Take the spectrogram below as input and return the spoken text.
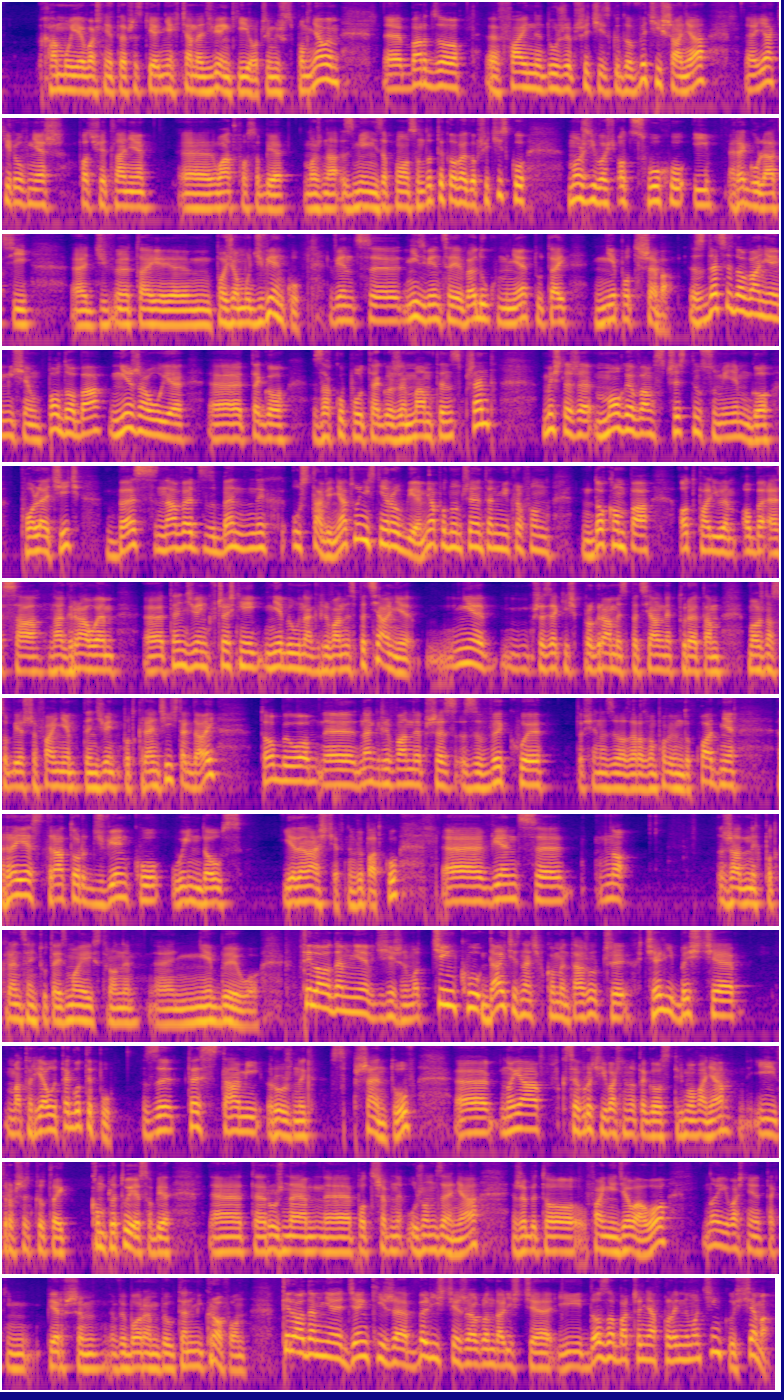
hamuje właśnie te wszystkie niechciane dźwięki, o czym już wspomniałem. E, Bardzo e, fajny, duży przycisk do wyciszania, jak i również podświetlanie łatwo sobie można zmienić za pomocą dotykowego przycisku. Możliwość odsłuchu i regulacji tej, em, poziomu dźwięku, więc e, nic więcej według mnie tutaj nie potrzeba. Zdecydowanie mi się podoba, nie żałuję e, tego zakupu, tego, że mam ten sprzęt. Myślę, że mogę Wam z czystym sumieniem go polecić, bez nawet zbędnych ustawień. Ja tu nic nie robiłem. Ja podłączyłem ten mikrofon do kompa, odpaliłem OBS-a, nagrałem. E, Ten dźwięk wcześniej nie był nagrywany specjalnie. Nie przez jakieś programy specjalne, które tam można sobie jeszcze fajnie ten dźwięk podkręcić i tak dalej. To było e, nagrywane przez zwykły, to się nazywa, zaraz Wam powiem dokładnie, rejestrator dźwięku Windows 11 w tym wypadku. E, więc e, no, żadnych podkręceń tutaj z mojej strony e, nie było. Tyle ode mnie w dzisiejszym odcinku. Dajcie znać w komentarzu, czy chcielibyście materiały tego typu z testami różnych sprzętów. No ja chcę wrócić właśnie do tego streamowania i troszeczkę tutaj kompletuję sobie te różne potrzebne urządzenia, żeby to fajnie działało. No i właśnie takim pierwszym wyborem był ten mikrofon. Tyle ode mnie, dzięki, że byliście, że oglądaliście i do zobaczenia w kolejnym odcinku. Siema!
